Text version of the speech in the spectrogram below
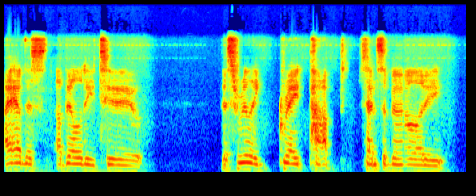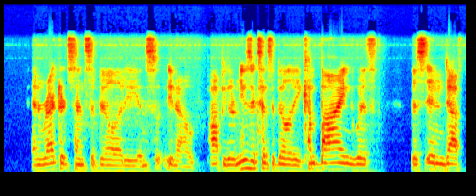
I have this ability to, this really great pop sensibility and record sensibility and you know popular music sensibility combined with this in-depth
